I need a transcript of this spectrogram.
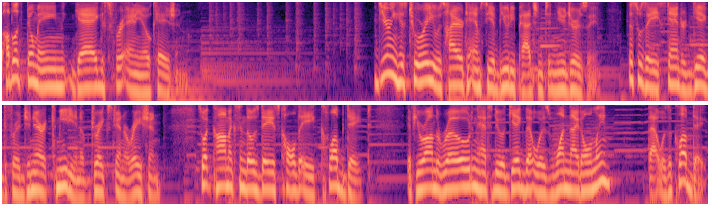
public domain gags for any occasion. During his tour, he was hired to MC a beauty pageant in New Jersey. This was a standard gig for a generic comedian of Drake's generation. It's what comics in those days called a club date. If you were on the road and had to do a gig that was one night only, that was a club date.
